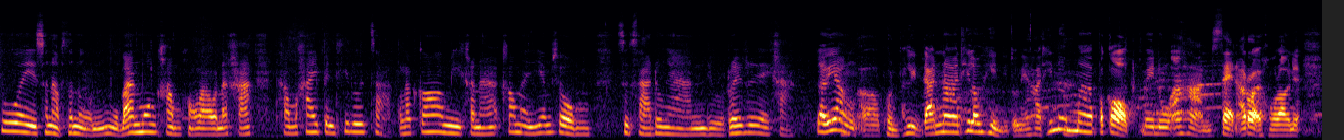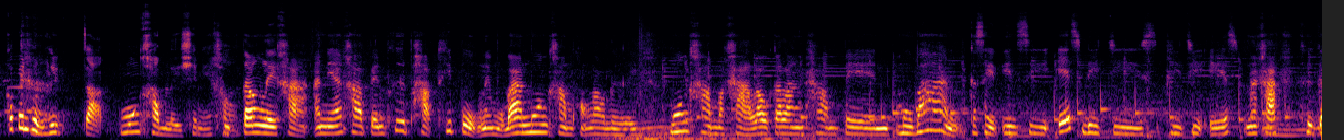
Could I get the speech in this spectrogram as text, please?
ช่วยสนับสนุนหมู่บ้านม่วงคำของเรานะคะทำให้เป็นที่รู้จักแล้วก็มีคณะเข้ามาเยี่ยมชม ศึกษาดูงานอยู่เรื่อย ๆ ค่ะ แล้วอย่างเอ่อผลผลิตด้านหน้าที่เราเห็นอยู่ตรงนี้ค่ะ ที่นำมาประกอบเมนูอาหารแสนอร่อยของเราเนี่ยก็เป็นผลผลิตจากม่วงคำเลยใช่ไหมคะถูกต้องเลยค่ะ อันเนี้ยค่ะเป็นพืชผักที่ปลูกในหมู่บ้านม่วงคำของเราเลย ม่วงคำอะค่ะเรากำลังทำเป็นหมู่บ้านเกษตรอินทรีย์ SDGs PGS นะคะคือเก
